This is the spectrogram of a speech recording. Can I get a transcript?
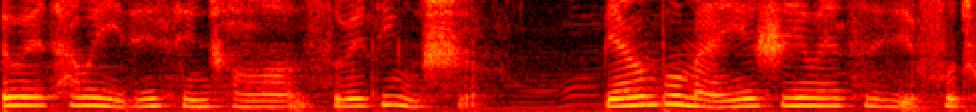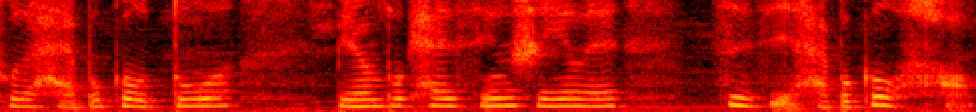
因为他们已经形成了思维定式。别人不满意是因为自己付出的还不够多，别人不开心是因为自己还不够好，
